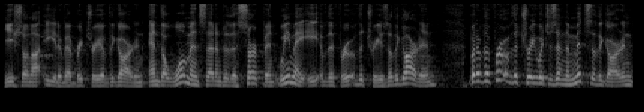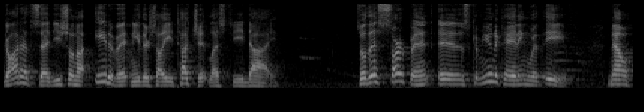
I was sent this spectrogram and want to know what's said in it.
Ye shall not eat of every tree of the garden. And the woman said unto the serpent, We may eat of the fruit of the trees of the garden, but of the fruit of the tree which is in the midst of the garden, God hath said, Ye shall not eat of it, neither shall ye touch it, lest ye die. So this serpent is communicating with Eve. Now,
